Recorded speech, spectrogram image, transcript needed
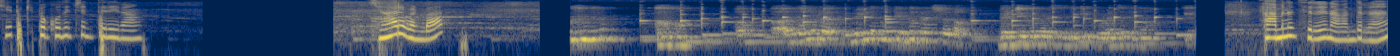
எதுக்கு இப்போ குதிச்சுட்டு தெரியுறான்? யார் வேண்டா ஃபைவ் மினிட்ஸ் இரு நான் வந்துடுறேன்.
